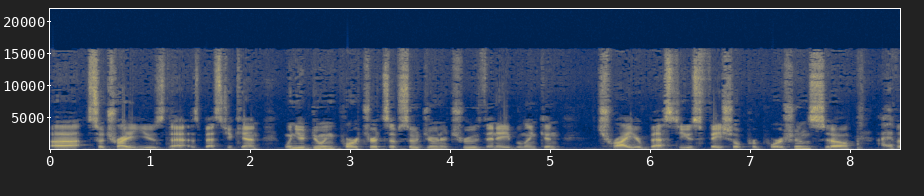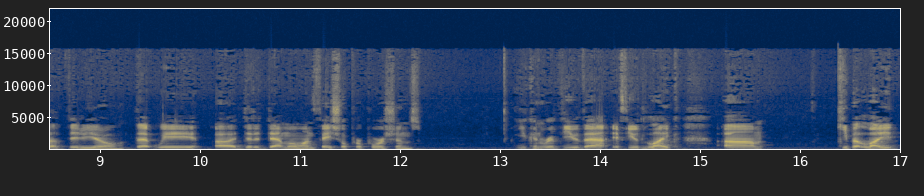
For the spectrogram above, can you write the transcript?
Uh, so try to use that as best you can. When you're doing portraits of Sojourner Truth and Abe Lincoln, try your best to use facial proportions. So I have a video that we uh, did a demo on facial proportions you can review that if you'd like. Um, keep it light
